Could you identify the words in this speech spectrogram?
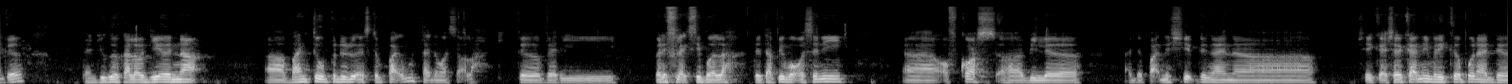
jaga. Dan juga kalau dia nak uh, bantu penduduk setempat pun tak ada masalah. Kita very very flexible lah. Tetapi buat masa ni uh, of course uh, bila ada partnership dengan uh, syarikat-syarikat ni mereka pun ada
